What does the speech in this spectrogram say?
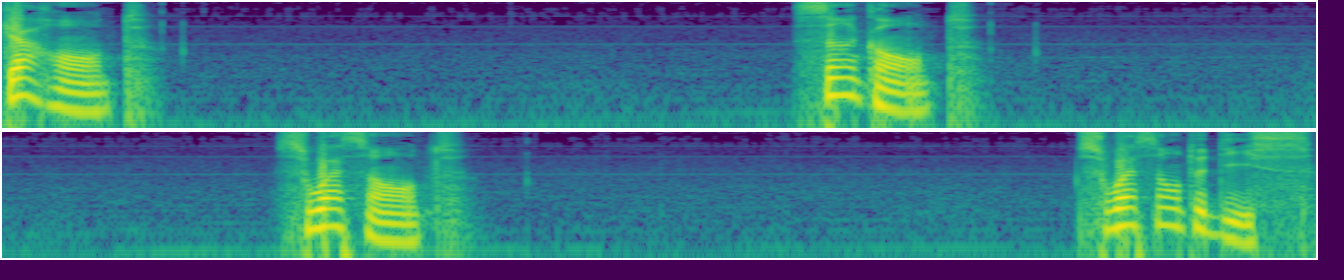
quarante, cinquante, soixante, soixante-dix,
